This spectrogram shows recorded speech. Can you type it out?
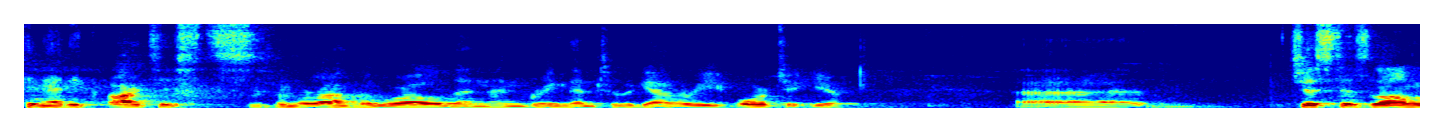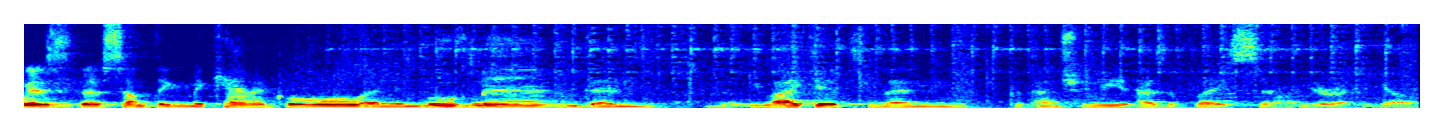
kinetic artists from around the world and, and bring them to the gallery or to here. Uh, just as long as there's something mechanical and in movement and that we like it, then potentially it has a place uh, here at the gallery.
